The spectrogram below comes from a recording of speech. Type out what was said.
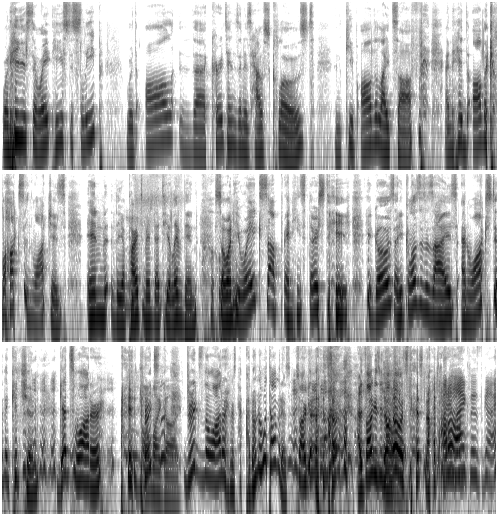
When he used to wait, he used to sleep with all the curtains in his house closed, and keep all the lights off and hid all the clocks and watches in the apartment that he lived in. So when he wakes up and he's thirsty, he goes and he closes his eyes and walks to the kitchen, gets water, oh drinks, Oh my the, god. drinks the water. and goes, I don't know what time it is. So, I get, so as long as you don't know, it's, it's not I haram. like this guy.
